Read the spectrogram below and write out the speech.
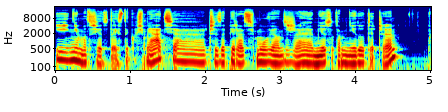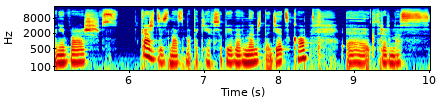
I nie ma co się tutaj z tego śmiać, czy zapierać mówiąc, że mnie to tam nie dotyczy, ponieważ każdy z nas ma takie w sobie wewnętrzne dziecko, e, które w nas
